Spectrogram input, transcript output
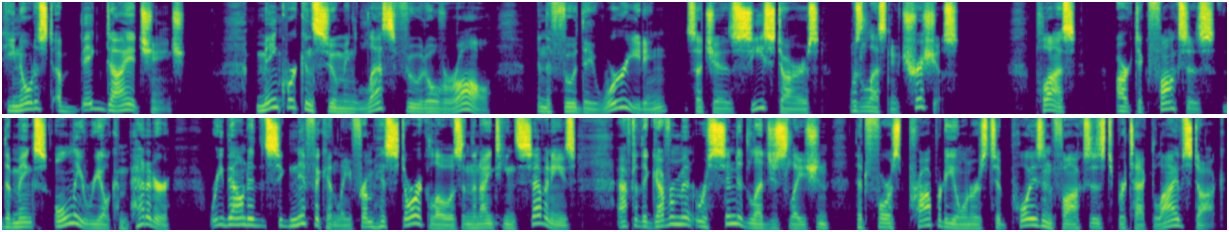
he noticed a big diet change. Mink were consuming less food overall, and the food they were eating, such as sea stars, was less nutritious. Plus, Arctic foxes, the mink's only real competitor, rebounded significantly from historic lows in the 1970s after the government rescinded legislation that forced property owners to poison foxes to protect livestock.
